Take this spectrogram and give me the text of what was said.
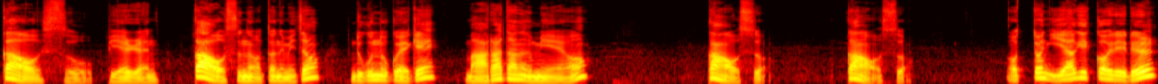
告诉别人. 告诉는 어떤 의미죠? 누구누구에게 말하다는 의미예요. 告诉, 告诉. 어떤 이야기거리를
